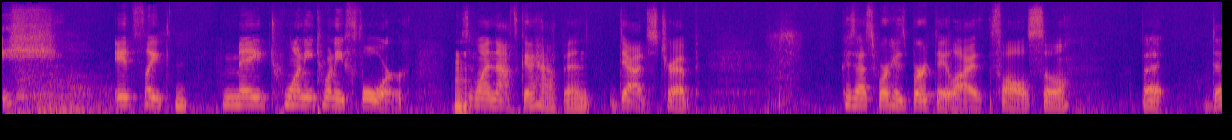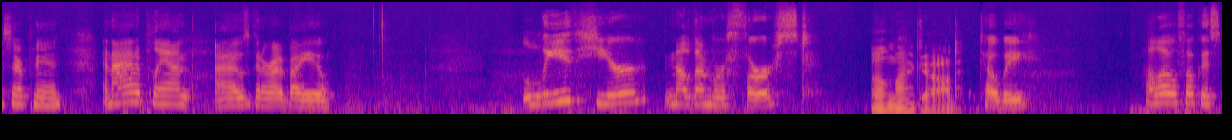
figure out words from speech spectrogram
it's like May 2024 Hmm. is when that's gonna happen. Dad's trip, because that's where his birthday lies falls. So, but that's our plan. And I had a plan. I was gonna run it by you. Leave here November first. oh my god. Toby. Hello, focus.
